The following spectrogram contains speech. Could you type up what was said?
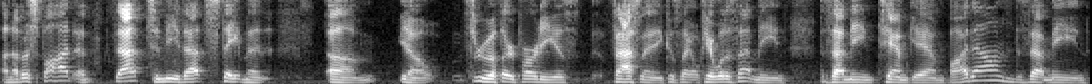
another spot. And that, to me, that statement, um, you know, through a third party is fascinating because, like, okay, what does that mean? Does that mean Tam Gam buy down? Does that mean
